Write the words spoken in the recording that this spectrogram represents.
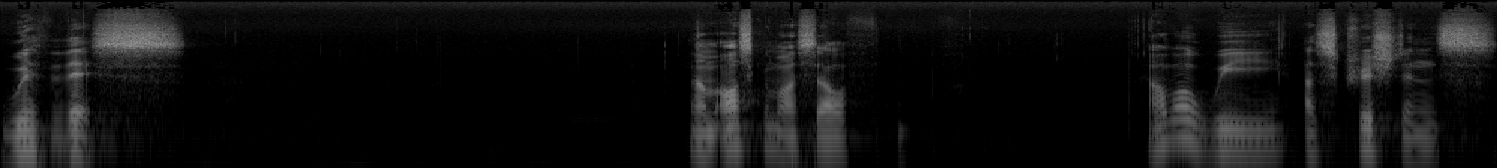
with this? I'm asking myself, how are we as Christians,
